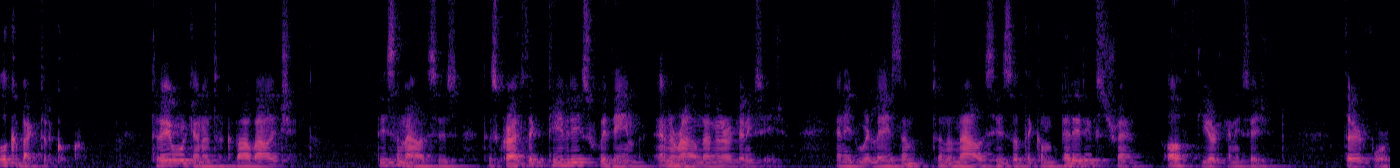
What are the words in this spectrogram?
Welcome back to the Coco. Today we're going to talk about value chain. This analysis describes the activities within and around an organization, and it relates them to an analysis of the competitive strength of the organization. Therefore,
